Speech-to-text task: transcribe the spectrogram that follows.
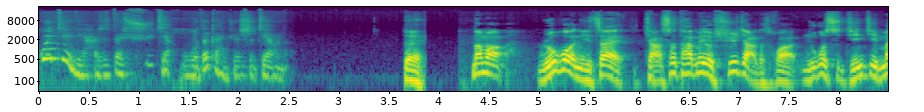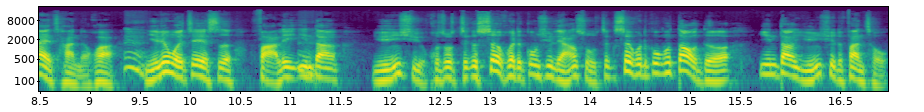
关键点还是在虚假，我的感觉是这样的。对，那么如果你在假设他没有虚假的话，如果是仅仅卖惨的话，嗯，你认为这也是法律应当允许，或者说这个社会的公序良俗、这个社会的公共道德应当允许的范畴，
